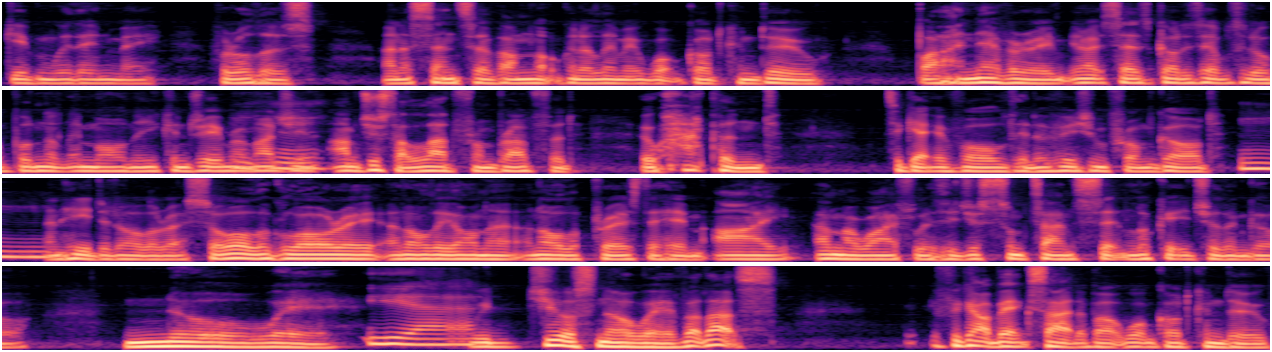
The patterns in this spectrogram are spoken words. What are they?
given within me for others and a sense of I'm not going to limit what God can do. But I never, you know, it says God is able to do abundantly more than you can dream or mm-hmm. imagine. I'm just a lad from Bradford who happened to get involved in a vision from God, mm. and He did all the rest. So all the glory and all the honor and all the praise to Him. I and my wife Lizzie just sometimes sit and look at each other and go, "No way, Yeah. we just no way." But that's if we can't be excited about what God can do,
